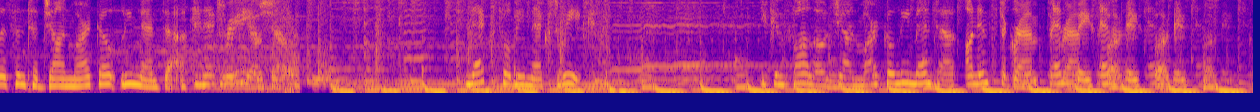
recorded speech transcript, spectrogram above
listen to Gianmarco Limenta, Connect Radio Show. Next will be next week. You can follow Gianmarco Limenta on Instagram, on Instagram and Facebook. And Facebook. And Facebook.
